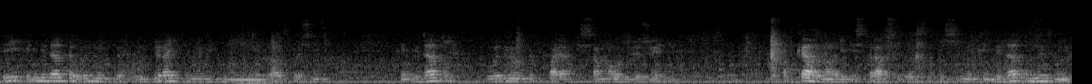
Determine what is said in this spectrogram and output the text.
33 кандидата выдвинутых в избирательном объединении, 28 кандидатов выдвинутых в порядке самого движения. Отказано в регистрации 27 кандидатам из них.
